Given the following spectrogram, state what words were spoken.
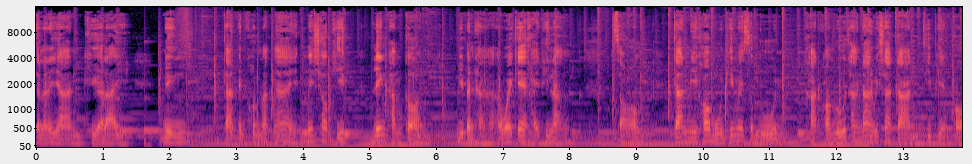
จารณญาณคืออะไร 1. การเป็นคนมักง่าย ไม่ชอบคิด เร่งทำก่อน มีปัญหาเอาไว้แก้ไขที่หลัง 2. การมีข้อมูลที่ไม่สมบูรณ์ ขาดความรู้ทางด้านวิชาการที่เพียงพอ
